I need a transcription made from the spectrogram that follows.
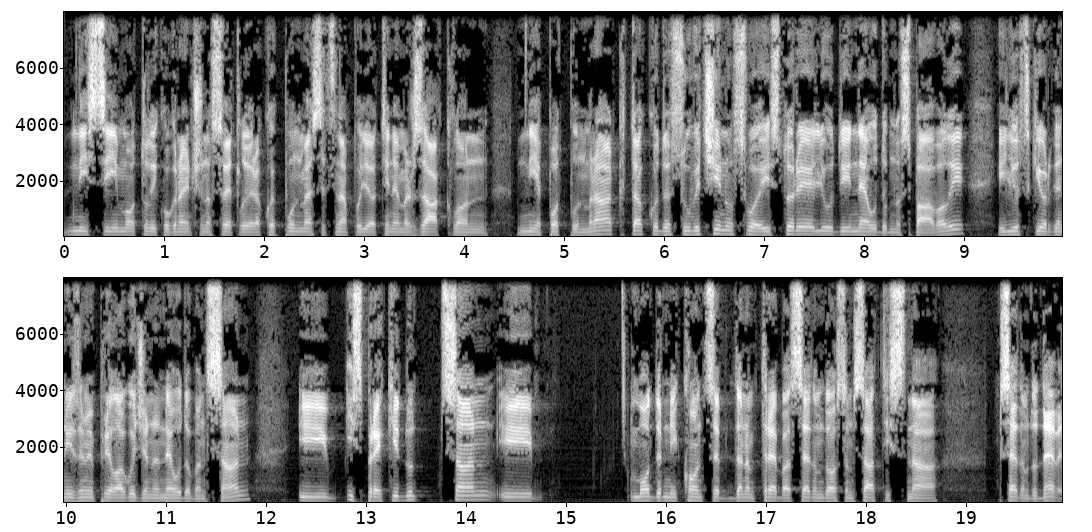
nisi imao toliko ograničeno svetlo, jer ako je pun mesec napolje, a ti nemaš zaklon, nije potpun mrak, tako da su većinu svoje istorije ljudi neudobno spavali i ljudski organizam je prilagođen na neudoban san i isprekidnut san i moderni koncept da nam treba 7 do 8 sati sna 7 do 9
